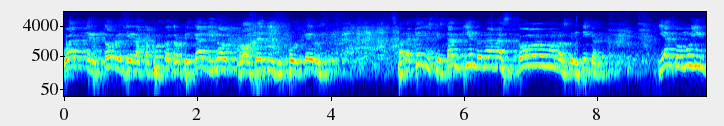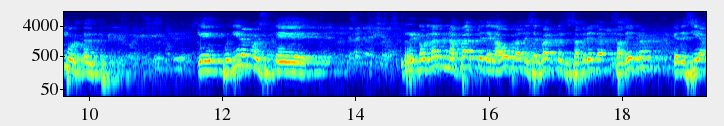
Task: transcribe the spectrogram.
Walter Torres y el Acapulco Tropical y no Rosendo y sus pulqueros. Para aquellos que están viendo nada más cómo nos critican. Y algo muy importante, que pudiéramos eh, recordar una parte de la obra de Cervantes de Saavedra, que decía,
